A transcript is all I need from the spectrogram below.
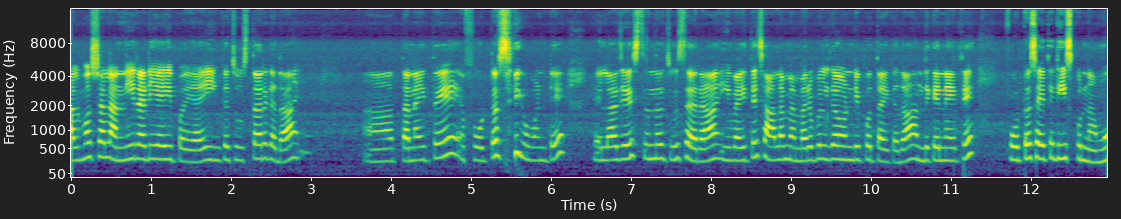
ఆల్మోస్ట్ ఆల్ అన్నీ రెడీ అయిపోయాయి. ఇంకా చూస్తారు కదా తనైతే ఫొటోస్ దిగమంటే ఎలా చేస్తుందో చూసారా? ఇవైతే చాలా మెమరబుల్గా ఉండిపోతాయి కదా. అందుకని అయితే ఫొటోస్ అయితే తీసుకున్నాము.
